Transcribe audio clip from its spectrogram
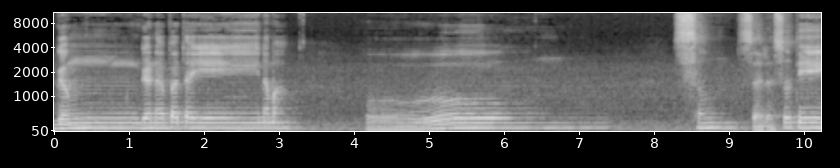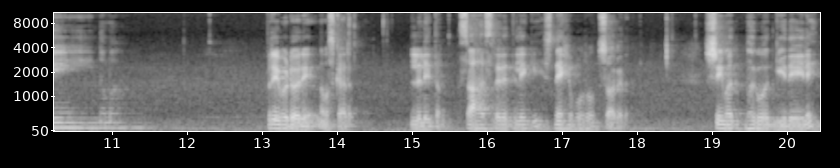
ഗം ഗണപതയേ നമ. സം സരസ്വതേ നമ. പ്രിയപ്പെട്ടവരെ നമസ്കാരം. ലളിതം സാഹസ്രകത്തിലേക്ക് സ്നേഹപൂർവം സ്വാഗതം. ശ്രീമദ് ഭഗവത്ഗീതയിലെ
